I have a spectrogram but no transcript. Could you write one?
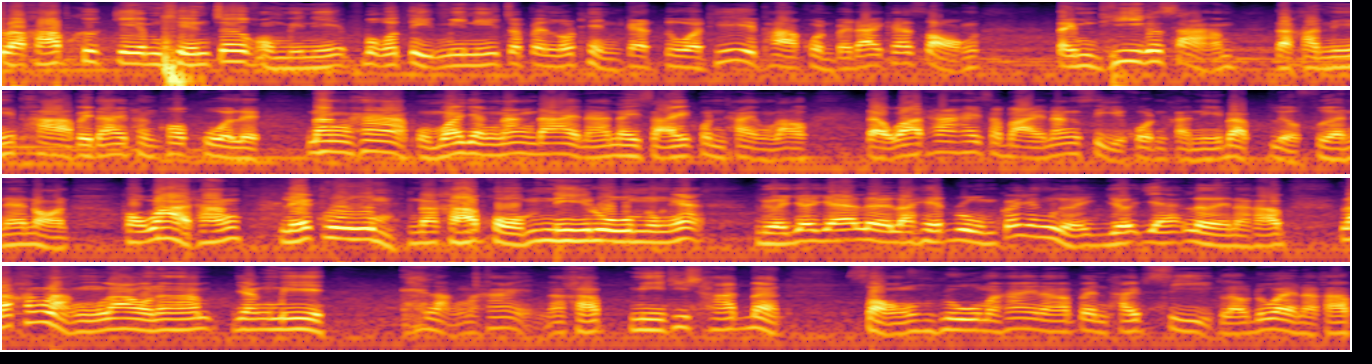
แหละครับคือเกมเชนเจอร์ของมินิปกติมินิจะเป็นรถเห็นแก่ตัวที่พาคนไปได้แค่ 2 เต็มที่ก็ 3 แต่คันนี้พาไปได้ทั้งครอบครัวเลย นั่ง 5 ผมว่ายังนั่งได้นะ ในไซส์คนไทยของเรา แต่ว่าถ้าให้สบายนั่ง 4 คนคันนี้แบบเหลือเฟือแน่นอน เพราะว่าทั้งเล็กรูมนะครับผมนีรูมตรงเนี้ยเหลือเยอะแยะเลยและเฮดรูมก็ยังเหลือเยอะแยะเลยนะครับ และข้างหลังของเรานะครับยังมีแอร์หลังมาให้นะครับมีที่ชาร์จแบต2รูมาให้นะครับเป็น Type C อีกแล้วด้วยนะครับ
